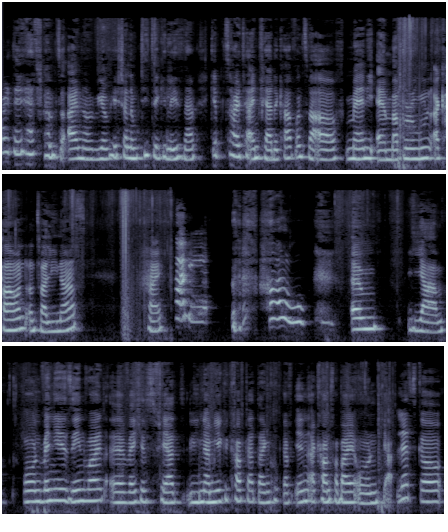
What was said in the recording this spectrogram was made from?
Leute, herzlich willkommen zu einem Video. Wie ihr schon im Titel gelesen habt, gibt es heute einen Pferdekauf und zwar auf Mandy Amber Brun Account und zwar Linas. Hi. Hallo. Hallo. Ähm, ja, und wenn ihr sehen wollt, äh, welches Pferd Lina mir gekauft hat, dann guckt auf ihren Account vorbei und ja, let's go.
